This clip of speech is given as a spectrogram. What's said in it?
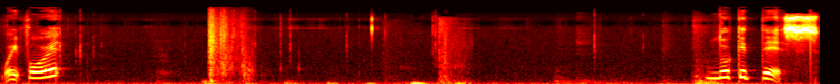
Wait for it. Look at this.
